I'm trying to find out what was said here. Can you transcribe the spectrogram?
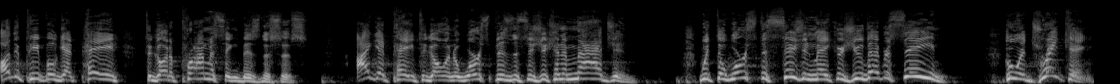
other people get paid to go to promising businesses. I get paid to go into worst businesses you can imagine with the worst decision makers you've ever seen who are drinking,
